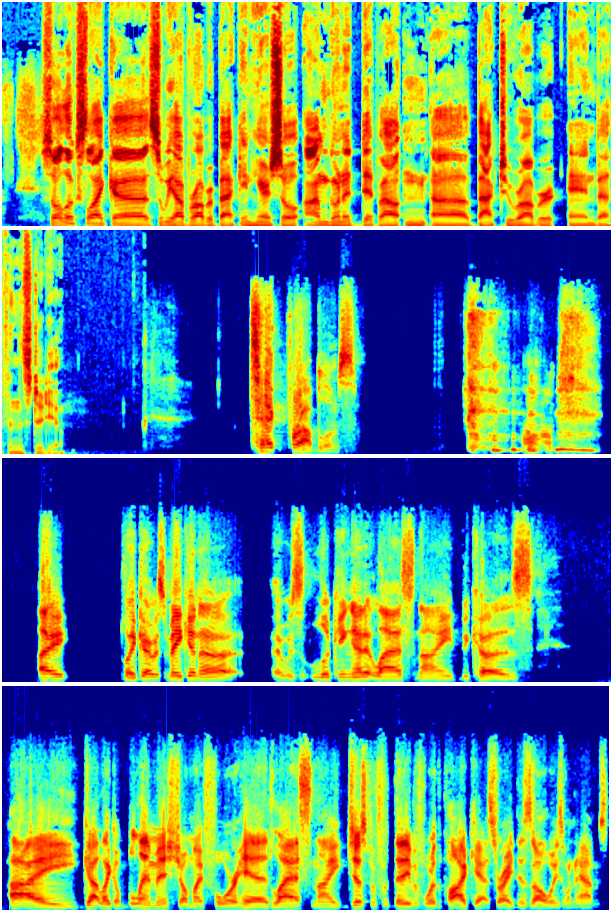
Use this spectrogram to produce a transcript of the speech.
so it looks like uh, so we have Robert back in here. So I'm going to dip out and uh, back to Robert and Beth in the studio. Tech problems. um, I like I was making a I was looking at it last night because I got like a blemish on my forehead last night, just before the day before the podcast. Right, this is always when it happens.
